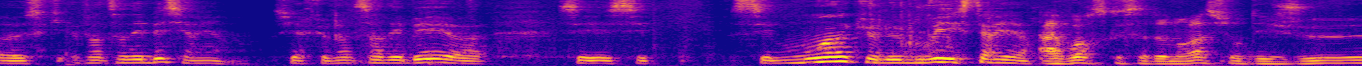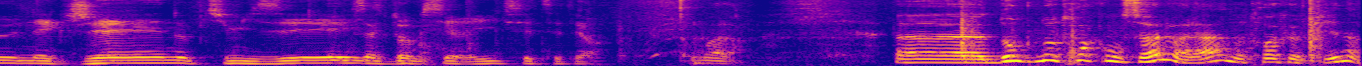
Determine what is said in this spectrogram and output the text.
Euh, ce qui- 25 dB, c'est rien. C'est-à-dire que 25 dB, euh, c'est- c'est moins que le bruit extérieur. À voir ce que ça donnera sur des jeux next-gen, optimisés. Xbox Series X, etc. Voilà. Euh, donc nos trois consoles, voilà, nos trois copines.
